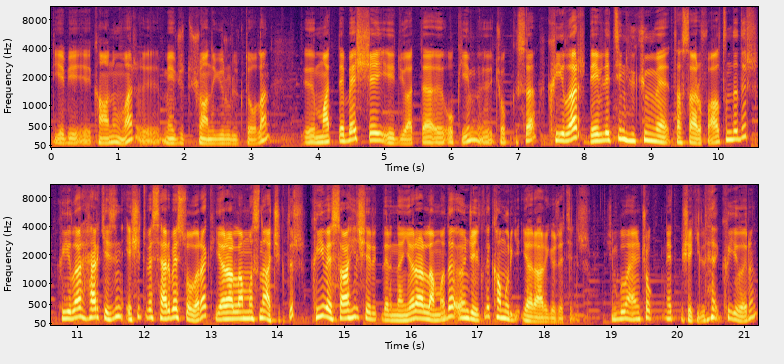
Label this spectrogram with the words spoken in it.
e, diye bir kanun var e, mevcut şu anda yürürlükte olan. E, Madde 5 şey e, diyor hatta e, okuyayım çok kısa. Kıyılar devletin hüküm ve tasarrufu altındadır. Kıyılar herkesin eşit ve serbest olarak yararlanmasına açıktır. Kıyı ve sahil şeritlerinden yararlanmada öncelikle kamu yararı gözetilir. Şimdi bu yani çok net bir şekilde kıyıların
